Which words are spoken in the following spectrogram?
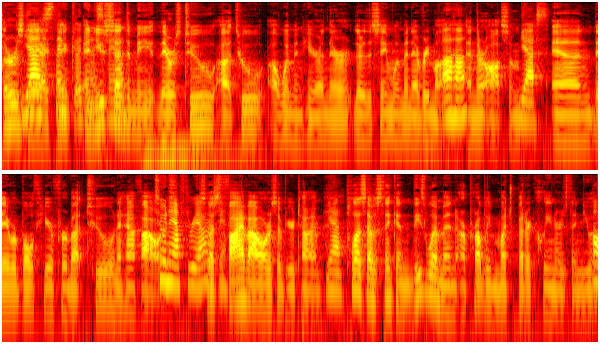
Thursday, Yes, I thank think, and you goodness, said to me there was two uh, two uh, women here, and they're they're the same women every month, Uh-huh. and they're awesome. Yes. and they were both here for about two and a half hours. Two and a half, three hours, So that's yeah. five hours of your time. Yeah. Plus, I was thinking these women are probably much better cleaners than you and Oh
